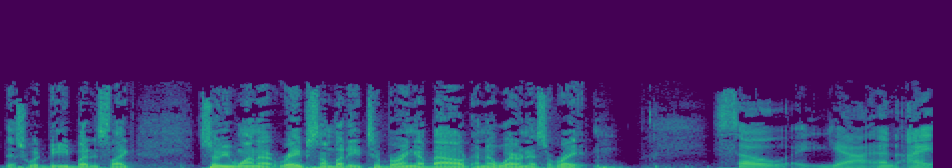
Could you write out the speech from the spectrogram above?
this would be, but it's like, so you want to rape somebody to bring about an awareness of rape. So yeah, and I,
